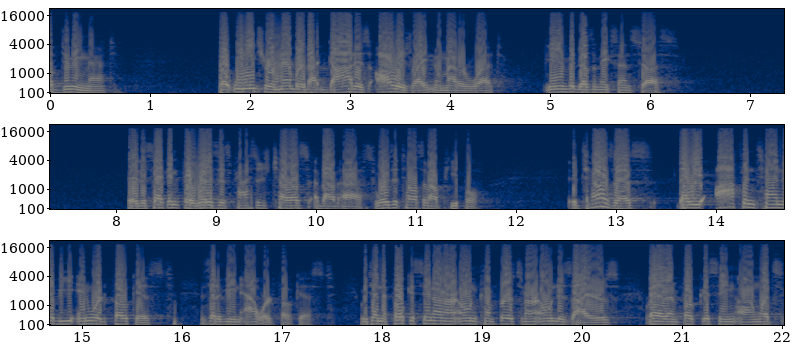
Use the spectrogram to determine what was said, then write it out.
of doing that. But we need to remember that God is always right no matter what, even if it doesn't make sense to us. Okay, the second, for what does this passage tell us about us? What does it tell us about people? It tells us that we often tend to be inward focused instead of being outward focused. We tend to focus in on our own comforts and our own desires rather than focusing on what's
